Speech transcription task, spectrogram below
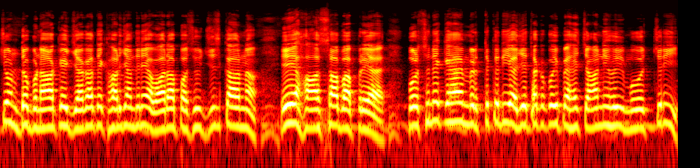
ਝੁੰਡ ਬਣਾ ਕੇ ਜਗ੍ਹਾ ਤੇ ਖੜ ਜਾਂਦੇ ਨੇ ਆਵਾਰਾ ਪਸ਼ੂ, ਜਿਸ ਕਾਰਨ ਇਹ ਹਾਦਸਾ ਵਾਪਰਿਆ ਹੈ। ਪੁਲਿਸ ਨੇ ਕਿਹਾ ਮ੍ਰਿਤਕ ਦੀ ਅਜੇ ਤੱਕ ਕੋਈ ਪਹਿਚਾਣ ਨਹੀਂ ਹੋਈ। ਮੋਚਰੀ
